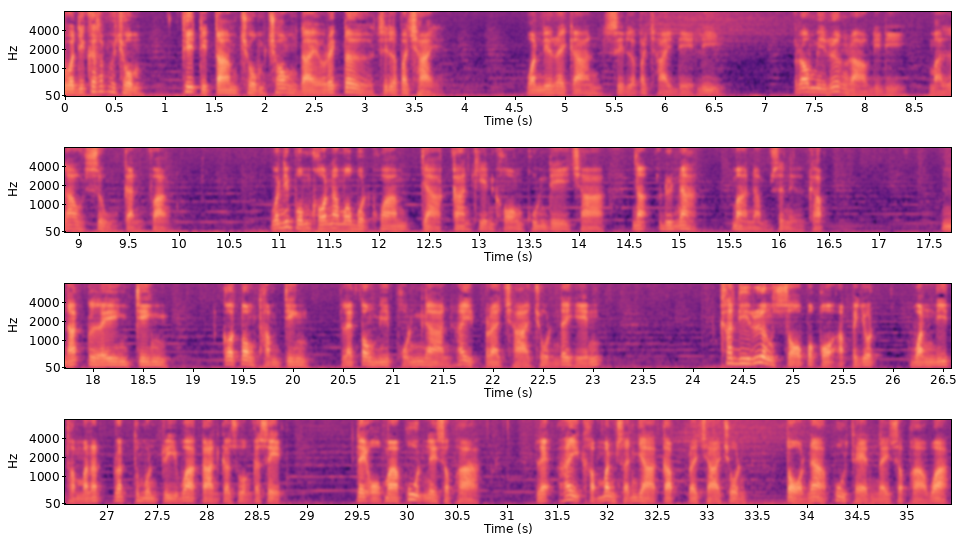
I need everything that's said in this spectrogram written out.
สวัสดีครับท่านผู้ชมที่ติดตามชมช่องดีเรคเตอร์ศิลปชัย วันนี้รายการศิลปชัยเดลี่ เรามีเรื่องราวดีๆ มาเล่าสู่กันฟัง วันนี้ผมขอนำเอาบทความจากการเขียนของคุณเดชาณฤนาถมานำเสนอครับ นักเลงจริงก็ต้องทำจริง และต้องมีผลงานให้ประชาชนได้เห็น คดีเรื่องสปกอัปยศวันนี้ธรรมนัฐรัฐมนตรีว่าการกระทรวงเกษตร ได้ออกมาพูดในสภา และให้คำมั่นสัญญากับประชาชนต่อหน้าผู้แทนในสภาว่า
